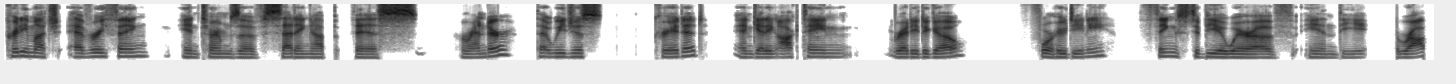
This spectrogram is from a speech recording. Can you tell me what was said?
pretty much everything in terms of setting up this render that we just created and getting Octane ready to go for Houdini. Things to be aware of in the ROP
